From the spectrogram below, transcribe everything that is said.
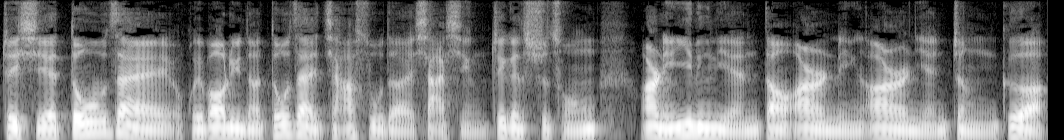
这些都在回报率呢都在加速的下行。这个是从二零一零年到二零二二年整个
